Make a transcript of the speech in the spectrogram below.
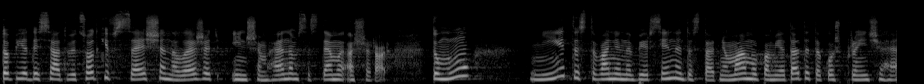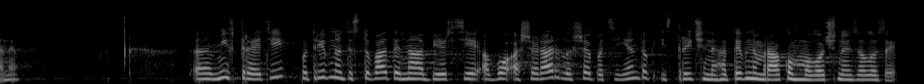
то 50% все ще належать іншим генам системи HRR. Тому ні, тестування на BRCA недостатньо. Маємо пам'ятати також про інші гени. Е, Міф третій. Потрібно тестувати на BRCA або HRR лише пацієнток із тричі негативним раком молочної залози.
